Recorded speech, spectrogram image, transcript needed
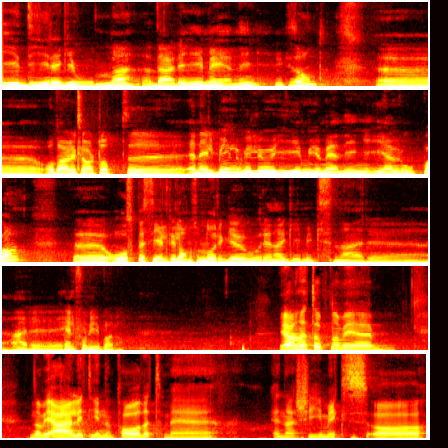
i de regionene der det gir mening. ikke sant? Uh, og da er det klart at uh, en elbil vil jo gi mye mening i Europa. Uh, og spesielt i land som Norge, hvor energimiksen er, er, helt fornybar. Ja, nettopp. Når vi, når vi, er litt inne på dette med energimiks og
